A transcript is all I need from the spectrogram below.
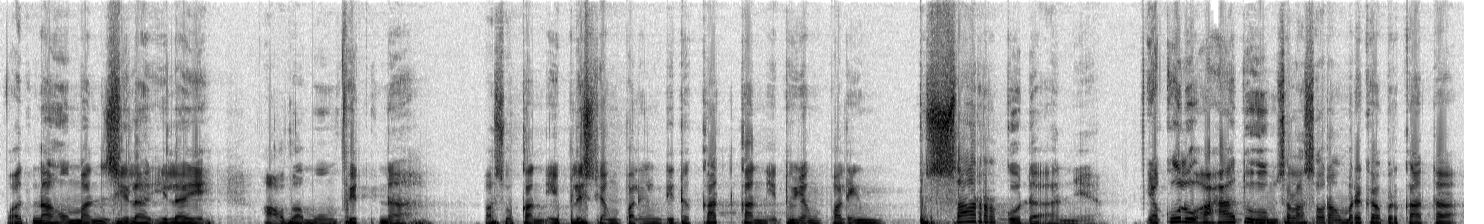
Wadnahu manzilah ilaih a'zamum fitnah. Pasukan iblis yang paling didekatkan itu yang paling besar godaannya. Yaqulu ahaduhum salah seorang mereka berkata,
